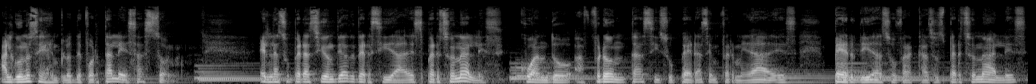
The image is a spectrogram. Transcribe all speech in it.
Algunos ejemplos de fortaleza son en la superación de adversidades personales, cuando afrontas y superas enfermedades, pérdidas o fracasos personales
